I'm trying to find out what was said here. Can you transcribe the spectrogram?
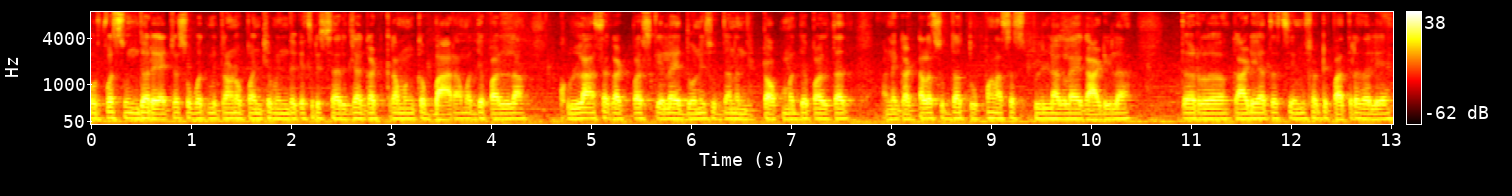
उर्फ सुंदर याच्यासोबत मित्रांनो पंचमिंद केसरी सर्जा गट क्रमांक बारामध्ये पाळला. खुल्ला असा गटपास केला आहे दोन्हीसुद्धा नंदी टॉपमध्ये पळतात. आणि गटालासुद्धा तुफान असा स्पीड लागला आहे गाडीला. तर गाडी आता सेमीसाठी पात्र झाली आहे.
